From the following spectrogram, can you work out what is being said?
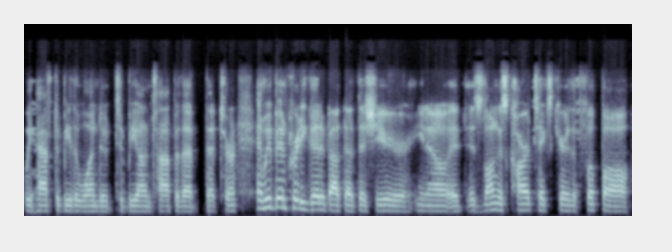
We have to be the one to, to be on top of that that turn, and we've been pretty good about that this year. You know, it, as long as Carr takes care of the football,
